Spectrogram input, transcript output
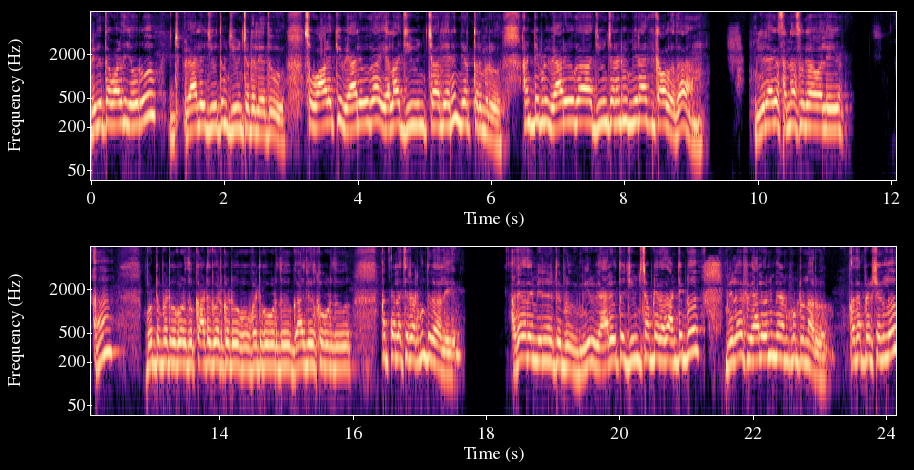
మిగతా వాళ్ళది ఎవరు? వాల్యూ జీవితం జీవించడం లేదు. సో వాళ్ళకి వాల్యూగా ఎలా జీవించాలి అని నేర్తారు మీరు. అంటే ఇప్పుడు వాల్యూగా జీవించాలంటే మీలాగే కావాలి కదా? మీలాగే సన్యాసులు కావాలి. బొట్టు పెట్టుకోకూడదు కాటుకు పెట్టుకో పెట్టుకోకూడదు గాజులు వేసుకోకూడదు. మరి తెల్ల చీర కట్టుకుని తిరగాలి. అదే కదా మీరు ఇప్పుడు మీరు వాల్యూతో జీవించినప్పుడే కదా? అంటే ఇప్పుడు మీ లైఫ్ వాల్యూ అని మీరు అనుకుంటున్నారు. కదా ప్రేక్షకులు?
